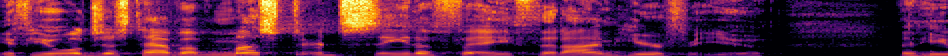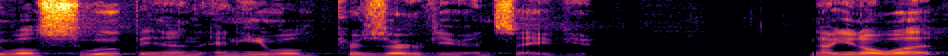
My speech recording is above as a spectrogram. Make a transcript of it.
if you will just have a mustard seed of faith that I'm here for you, then He will swoop in and He will preserve you and save you. Now, you know what?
